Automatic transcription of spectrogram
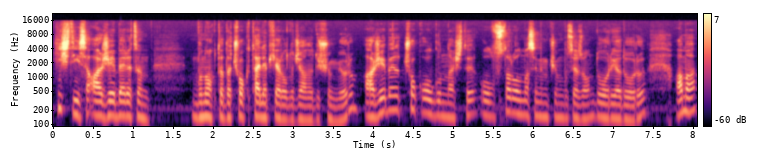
hiç değilse R.J. Barrett'ın bu noktada çok talepkar olacağını düşünmüyorum. R.J. Barrett çok olgunlaştı. All-Star olması mümkün bu sezon doğruya doğru. Ama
